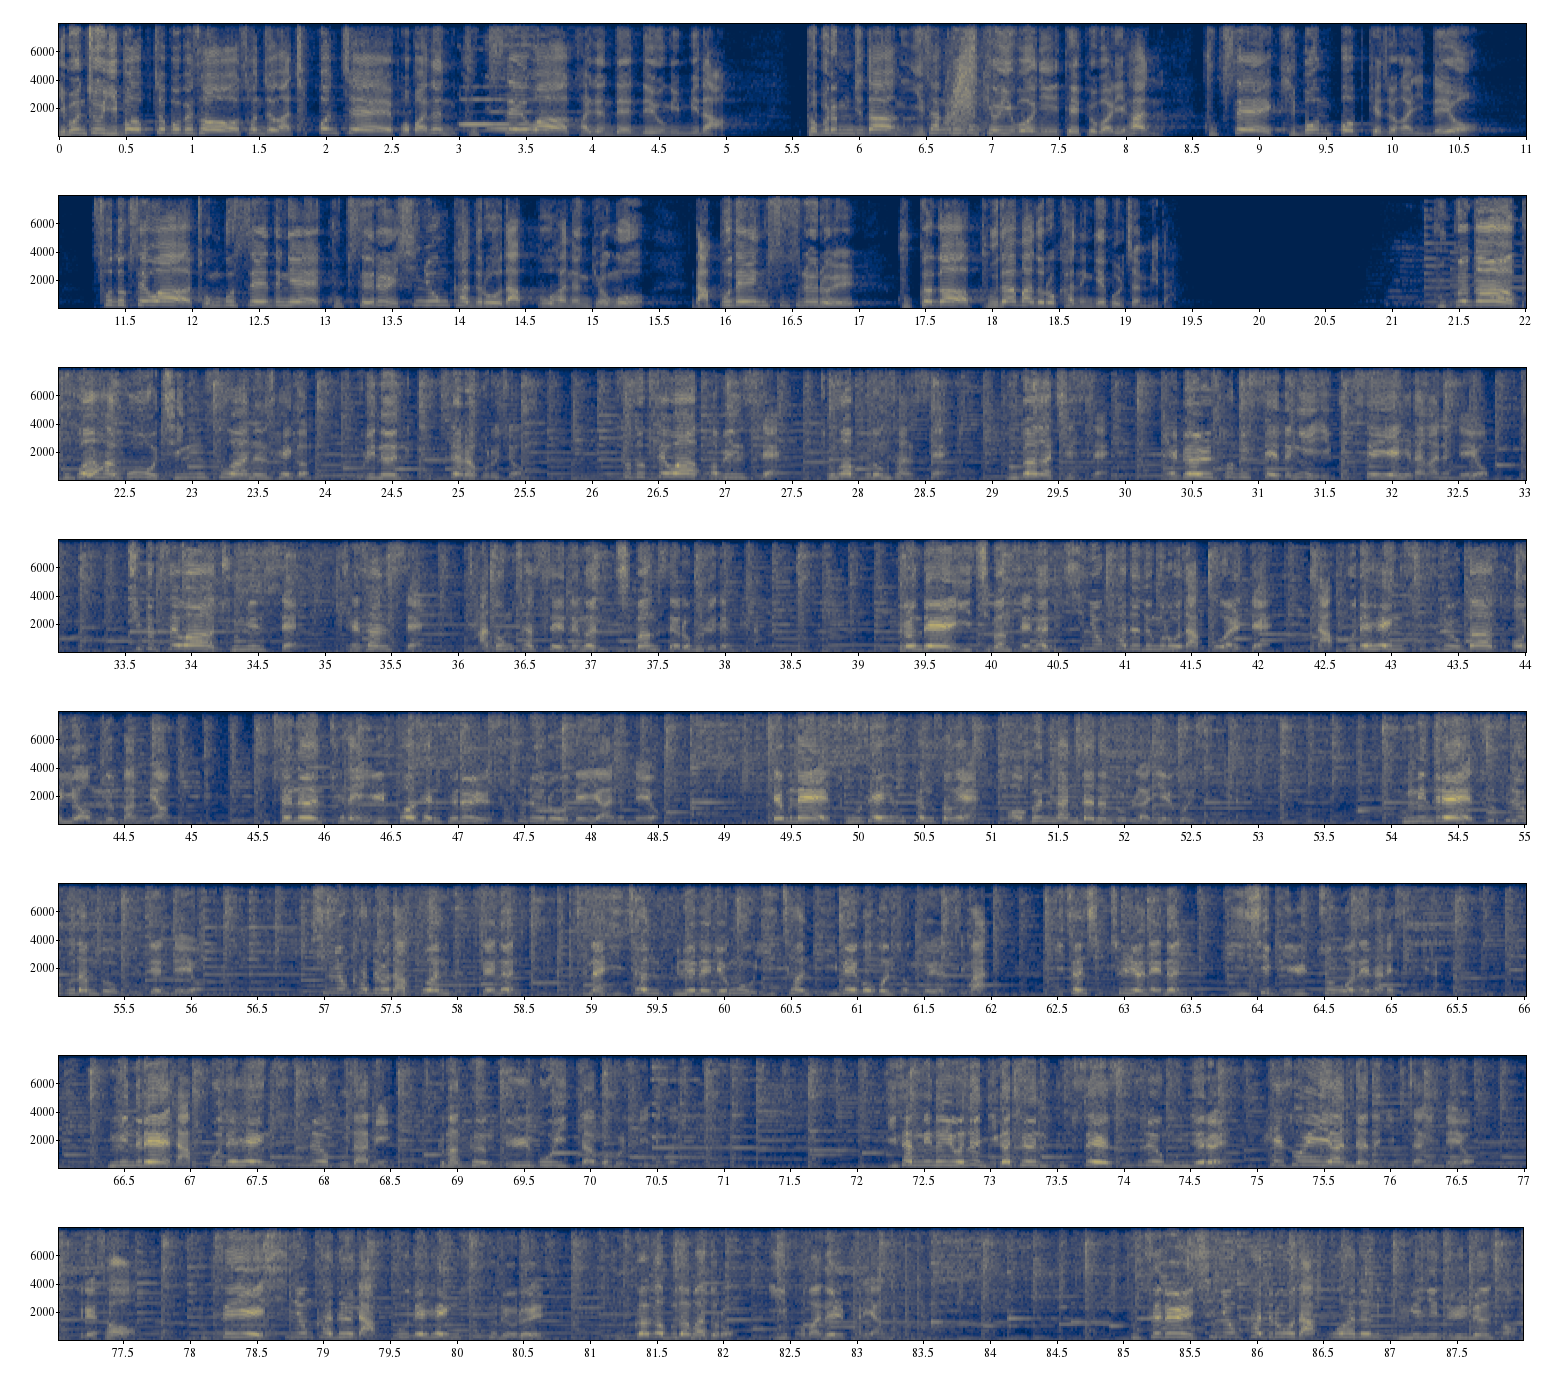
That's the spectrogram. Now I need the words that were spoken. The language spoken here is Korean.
이번 주 입법조법에서 선정한 첫 번째 법안은 국세와 관련된 내용입니다. 더불어민주당 이상민 국회의원이 대표 발의한 국세 기본법 개정안인데요. 소득세와 종부세 등의 국세를 신용카드로 납부하는 경우 납부대행 수수료를 국가가 부담하도록 하는 게 골자입니다. 국가가 부과하고 징수하는 세금, 우리는 국세라 부르죠. 소득세와 법인세, 종합부동산세, 부가가치세, 개별 소비세 등이 이 국세에 해당하는데요. 취득세와 주민세, 재산세, 자동차세 등은 지방세로 분류됩니다. 그런데 이 지방세는 신용카드 등으로 납부할 때 납부대행 수수료가 거의 없는 반면 국세는 최대 1%를 수수료로 내야 하는데요. 때문에 조세 형평성에 어긋난다는 논란이 일고 있습니다. 국민들의 수수료 부담도 문제인데요. 신용카드로 납부한 국세는 지난 2009년의 경우 2,200억 원 정도였지만 2017년에는 21조 원에 달했습니다. 국민들의 납부 대행 수수료 부담이 그만큼 늘고 있다고 볼 수 있는 거죠. 이상민 의원은 이 같은 국세 수수료 문제를 해소해야 한다는 입장인데요. 그래서 국세의 신용카드 납부 대행 수수료를 국가가 부담하도록 이 법안을 발의한 겁니다. 국세를 신용카드로 납부하는 국민이 늘면서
